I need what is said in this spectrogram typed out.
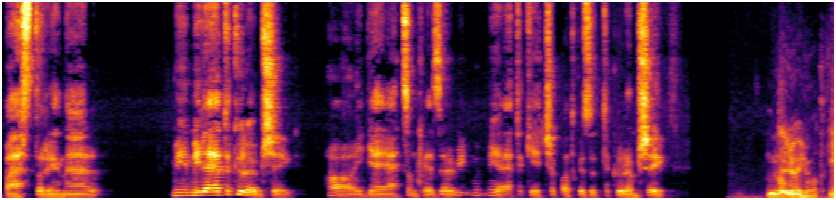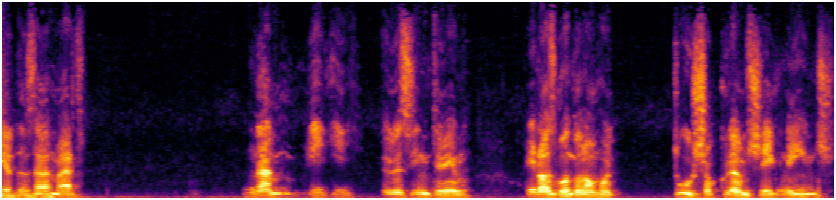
Pásztorénál. Mi, mi lehet a különbség, ha így eljátszunk ezzel? Mi, mi lehet a két csapat között a különbség? Nagyon jót kérdezel, mert nem így, így őszintén, én azt gondolom, hogy túl sok különbség nincs.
